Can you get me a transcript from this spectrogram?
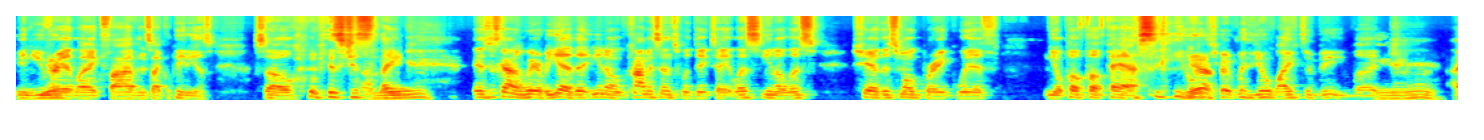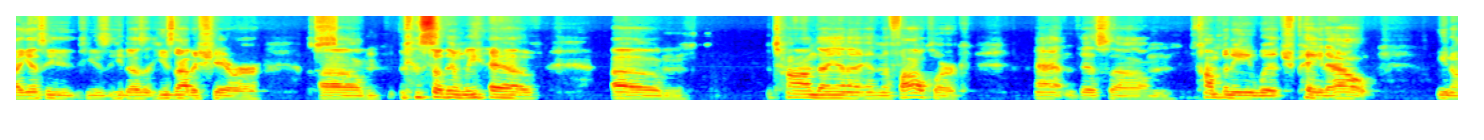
And you've yeah. read like five encyclopedias, so it's just I mean, like it's just kind of weird. But yeah, that you know, common sense would dictate. Let's you know, let's share the smoke break with you know puff puff pass yeah. with, your, with your wife to be but mm-hmm. i guess he he's he doesn't he's not a sharer um so then we have um tom diana and the file clerk at this um company which paid out you know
